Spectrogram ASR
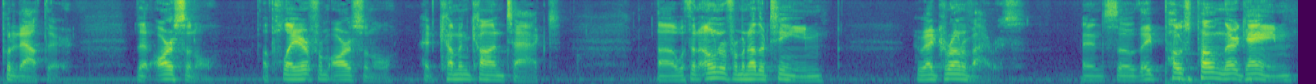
put it out there that Arsenal, a player from Arsenal, had come in contact uh, with an owner from another team who had coronavirus, and so they postponed their game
